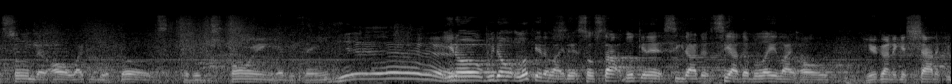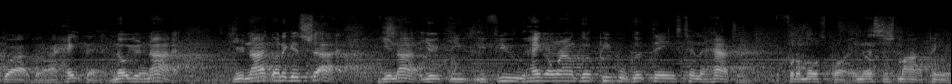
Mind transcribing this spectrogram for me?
assume that all white people are thugs because they're destroying everything. Yeah. You know, we don't look at it like that. So stop looking at CIAA like, oh, you're gonna get shot if you go out there. I hate that. No, you're not. You're not gonna get shot. You're not. You, you, if you hang around good people, good things tend to happen for the most part, and that's just my opinion.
